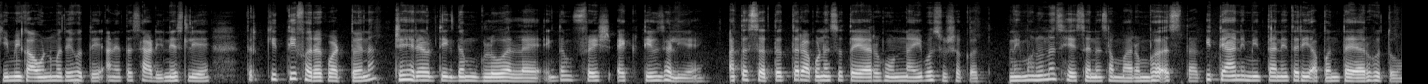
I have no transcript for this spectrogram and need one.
की मी गाऊनमध्ये होते आणि आता साडी नेसली आहे. तर किती फरक वाटतोय ना? चेहऱ्यावरती एकदम ग्लो आला आहे एकदम फ्रेश ॲक्टिव्ह झाली आहे. आता सतत तर आपण असं तयार होऊन नाही बसू शकत. आणि म्हणूनच हे सण समारंभ असतात की त्या निमित्ताने तरी आपण तयार होतो.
